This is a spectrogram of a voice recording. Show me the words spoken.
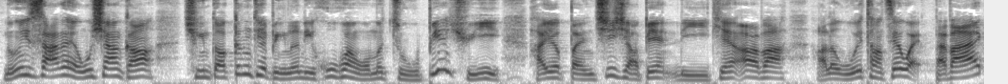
侬有啥个闲话想讲，请到跟帖评论里呼唤我们主编曲艺，还有本期小。小编李天二吧，好了，五一趟这位，拜拜。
